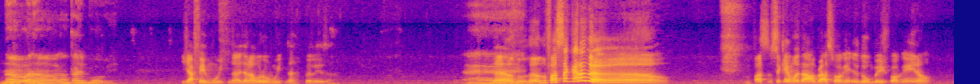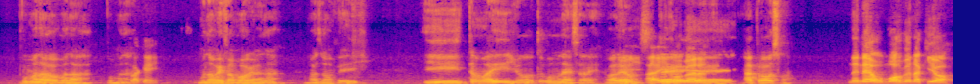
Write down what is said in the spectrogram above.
Não vou não, não, tá de boa. velho. já fez muito, né? Já namorou muito, né? Beleza. É, Não, não, não, não faça essa cara, não. não faça... Você quer mandar um abraço pra alguém? Dudu? Um beijo pra alguém, não? Vou mandar, vou mandar, vou mandar. Pra quem? Vou mandar um beijo pra Morgana, mais uma vez. E tamo aí junto, vamos nessa, velho. Valeu. É isso aí, Até Morgana. a próxima. Nenel, Morgana aqui, ó.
